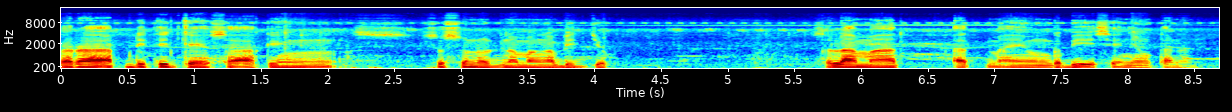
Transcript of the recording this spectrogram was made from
para updated kayo sa aking susunod na mga video. Salamat at mayong gabi sa inyong tanan.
